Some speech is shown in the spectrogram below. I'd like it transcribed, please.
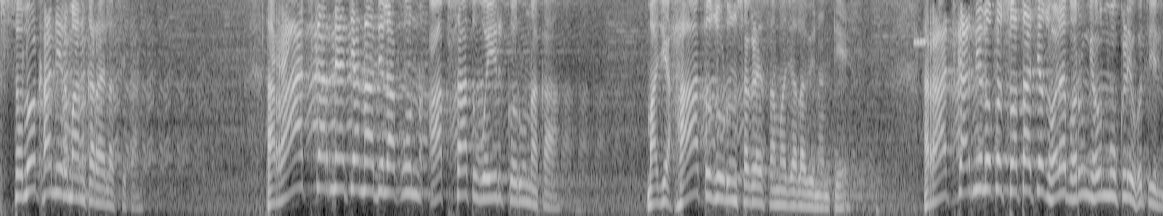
सलोखा निर्माण करायला शिका. राजकारण्याच्या नादी लागून आपसात वैर करू नका. माझे हात जोडून सगळ्या समाजाला विनंती आहे. राजकारणी लोक स्वतःच्या झोळ्या भरून घेऊन मोकळी होतील.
